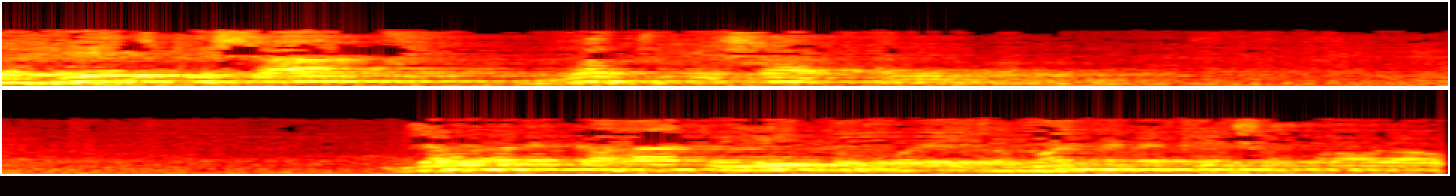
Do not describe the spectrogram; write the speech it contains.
दहेज के साथ, रथ के साथ करो जब उन्होंने कहा तो ये तो बड़े घमंड में थे सब कौरव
